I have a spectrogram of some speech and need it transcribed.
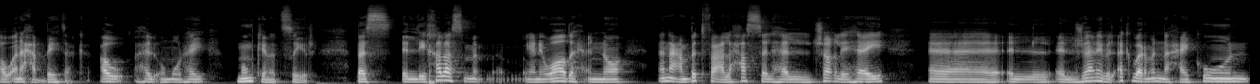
أو أنا حبيتك أو هالأمور هي ممكن تصير. بس اللي خلص يعني واضح إنه أنا عم بدفع لحصل هالشغلة هي آه، الجانب الأكبر منها حيكون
